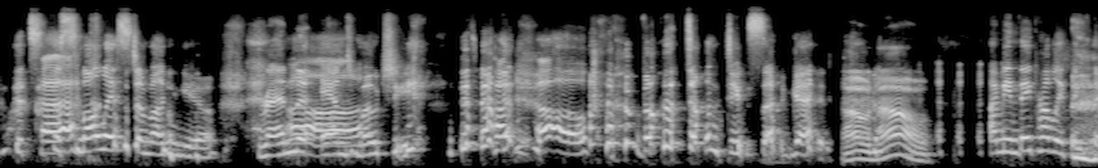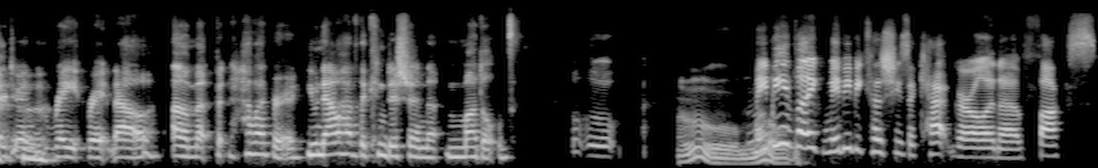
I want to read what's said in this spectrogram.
it's the Uh. smallest among you, Ren Aw. and Mochi. Uh-oh. Both don't do so good. oh no. I mean, they probably think they're doing great right now. Um, but however, you now have the condition muddled. Ooh. Ooh. Maybe like maybe because she's a cat girl and a fox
